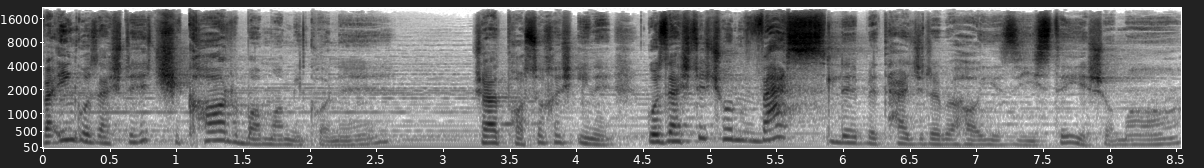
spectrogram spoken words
و این گذشته چی کار با ما می‌کنه؟ شاید پاسخش اینه. گذشته چون وصل به تجربه های زیسته شما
